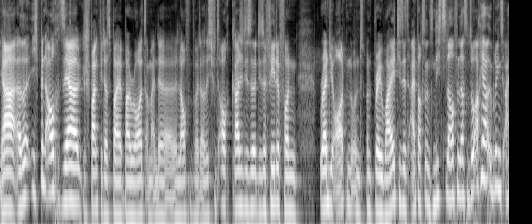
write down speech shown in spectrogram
Ja, also ich bin auch sehr gespannt, wie das bei, bei Raw am Ende laufen wird. Also ich finde auch gerade diese, diese Fehde von Randy Orton und, und Bray Wyatt, die sie jetzt einfach so ins Nichts laufen lassen. So, ach ja, übrigens, ach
